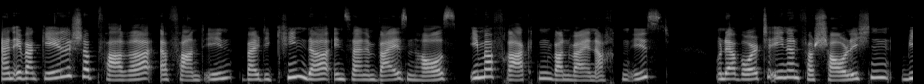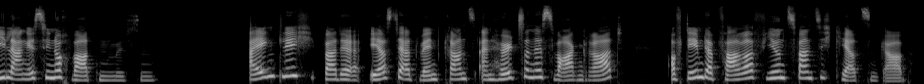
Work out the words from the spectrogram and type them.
Ein evangelischer Pfarrer erfand ihn, weil die Kinder in seinem Waisenhaus immer fragten, wann Weihnachten ist, und er wollte ihnen verschaulichen, wie lange sie noch warten müssen. Eigentlich war der erste Adventkranz ein hölzernes Wagenrad, auf dem der Pfarrer 24 Kerzen gab.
